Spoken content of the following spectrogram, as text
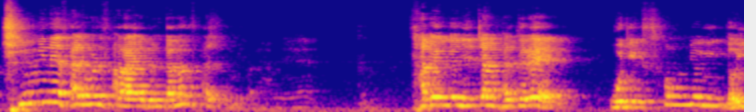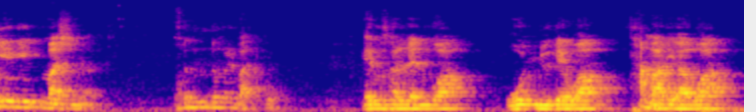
증인의 삶을 살아야 된다는 사실입니다. 사도행전 1장 8절에 오직 성령이 너희에게 임하시면 권능을 받고 예루살렘과 온 유대와 사마리아와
